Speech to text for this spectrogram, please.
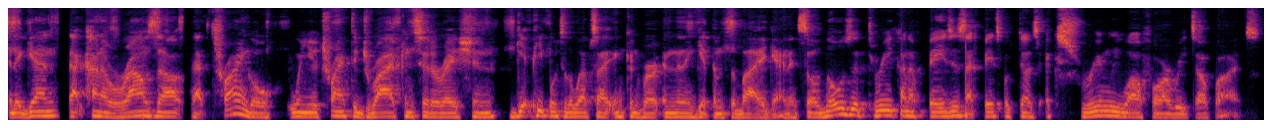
And again, that kind of rounds out that triangle when you're trying to drive consideration, get people to the website and convert, and then get them to buy again. And so those are three kind of phases that Facebook does extremely well for our retail clients.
